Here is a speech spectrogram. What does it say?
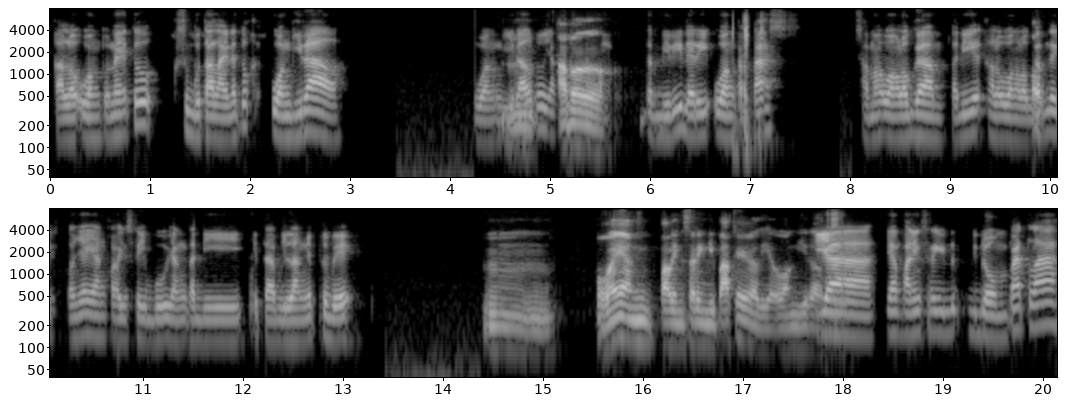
kalau uang tunai itu sebutan lainnya tuh uang giral. Uang giral Hmm. tuh yang Apa? Terdiri dari uang kertas sama uang logam. Tadi kalau uang logam Oh. tuh contohnya yang koin seribu yang tadi kita bilang itu, Be. Hmm. Pokoknya yang paling sering dipakai kali ya uang giral. Iya, yang paling sering di, dompet lah.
